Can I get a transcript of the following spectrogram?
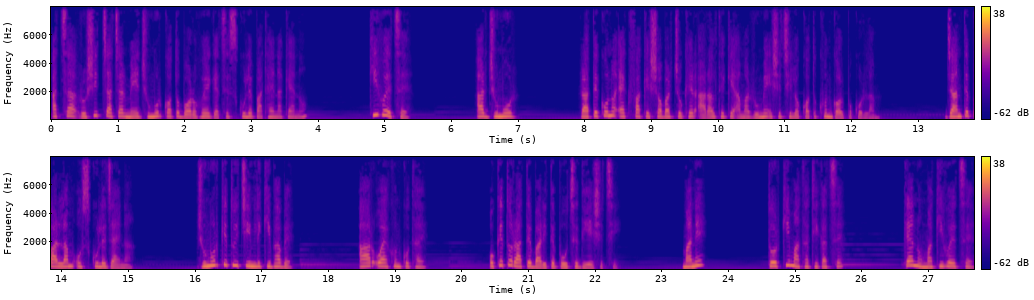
আচ্ছা রশিদ চাচার মেয়ে ঝুমুর কত বড় হয়ে গেছে, স্কুলে পাঠায় না কেন? কি হয়েছে? আর ঝুমুর? রাতে কোনো এক ফাঁকে সবার চোখের আড়াল থেকে আমার রুমে এসেছিল কতক্ষণ গল্প করলাম। জানতে পারলাম ও স্কুলে যায় না। ঝুমুরকে তুই চিনলি কীভাবে? আর ও এখন কোথায়? ওকে তো রাতে বাড়িতে পৌঁছে দিয়ে এসেছি। মানে? তোর কি মাথা ঠিক আছে? কেন মা, কি হয়েছে?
